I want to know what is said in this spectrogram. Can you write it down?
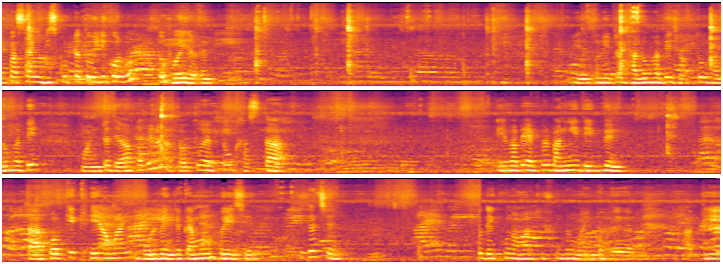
এক পাশে আমি বিস্কুটটা তৈরি করব, তো হয়ে যাবে। দেখুন, এটা ভালোভাবে, যত ভালোভাবে ময়নটা দেওয়া হবে না, তত একদম খাস্তা। এভাবে একবার বানিয়ে দেখবেন। তারপরকে খেয়ে আমায় বলবেন যে কেমন হয়েছে, ঠিক আছে? তো দেখুন আমার কি সুন্দর মাইন্ডটা হয়ে গেল। হাত দিয়ে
